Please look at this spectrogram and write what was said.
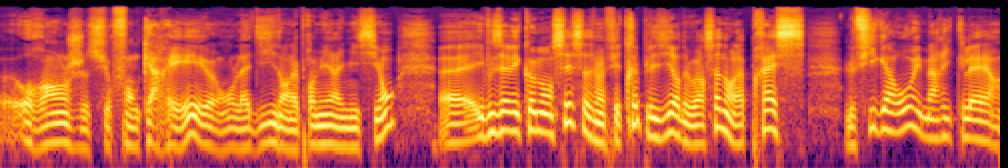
Euh, Orange sur fond carré, euh, on l'a dit dans la première émission. Euh, et vous avez commencé, ça m'a fait très plaisir de voir ça dans la presse. Le Figaro et Marie-Claire.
